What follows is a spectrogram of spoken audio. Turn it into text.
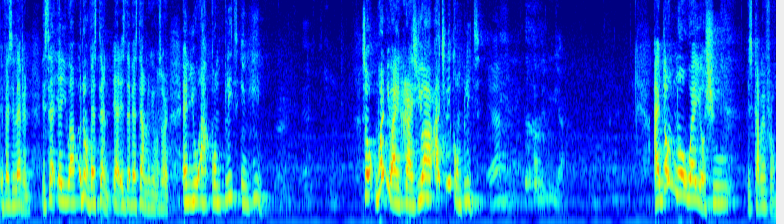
Eh, verse 11. He said, yeah, you are, no, verse 10. Yeah, it's the verse 10 I'm looking for, sorry. And you are complete in Him. So when you are in Christ, you are actually complete. I don't know where your shoe is coming from.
